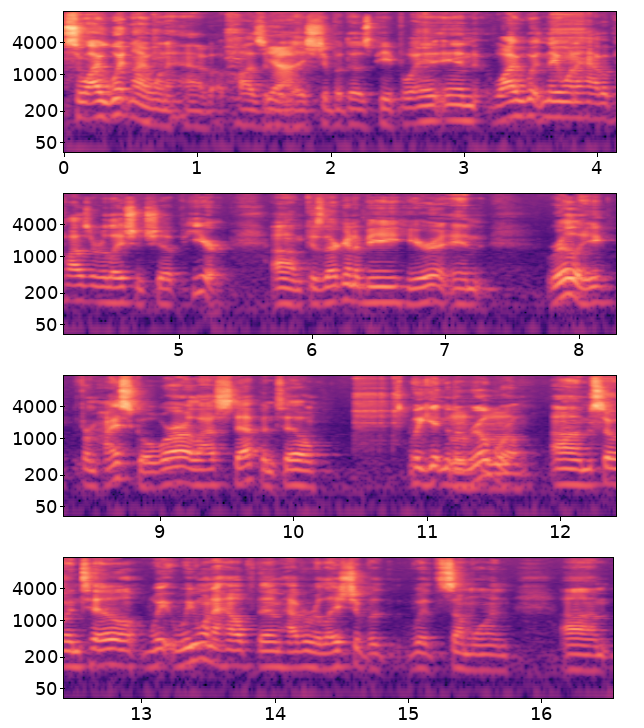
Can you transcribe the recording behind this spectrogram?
so why wouldn't I want to have a positive Yeah. relationship with those people? And, and why wouldn't they want to have a positive relationship here? Because they're going to be here, and really from high school, we're our last step until we get into the real world. Um, so until we, we want to help them have a relationship with, with someone um,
